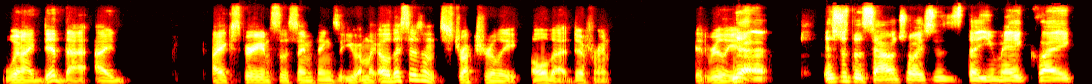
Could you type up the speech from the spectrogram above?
when I did that, I I experienced the same things that you. I'm like, oh, this isn't structurally all that different. It really yeah. Is. It's just the sound choices that you make, like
